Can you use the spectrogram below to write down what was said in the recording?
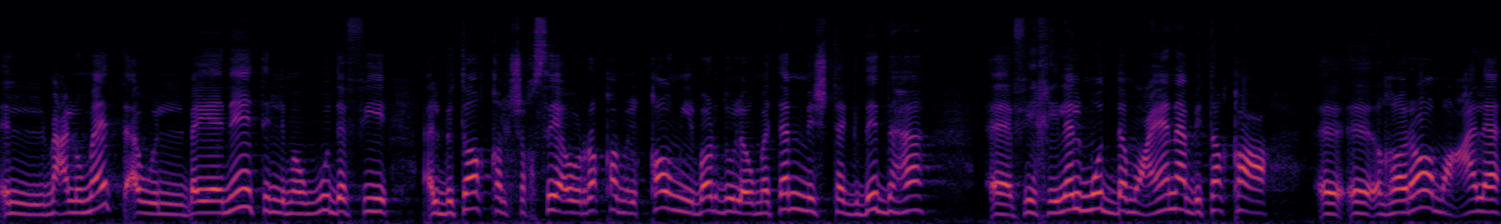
المعلومات أو البيانات اللي موجودة في البطاقة الشخصية أو الرقم القومي برضو لو ما تمش تجديدها آه، في خلال مدة معينة بتقع آه، غرامة على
